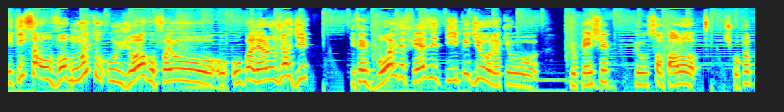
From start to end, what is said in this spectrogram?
E quem salvou muito o jogo foi o, o, o goleiro Jordi, que fez boas defesas e, e impediu, né? Que o, que o Peixe, que o São Paulo desculpa.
